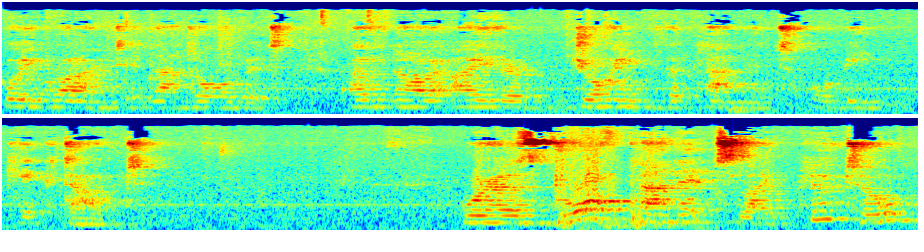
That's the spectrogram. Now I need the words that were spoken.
going round in that orbit have now either joined the planet or been kicked out. Whereas dwarf planets like Pluto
